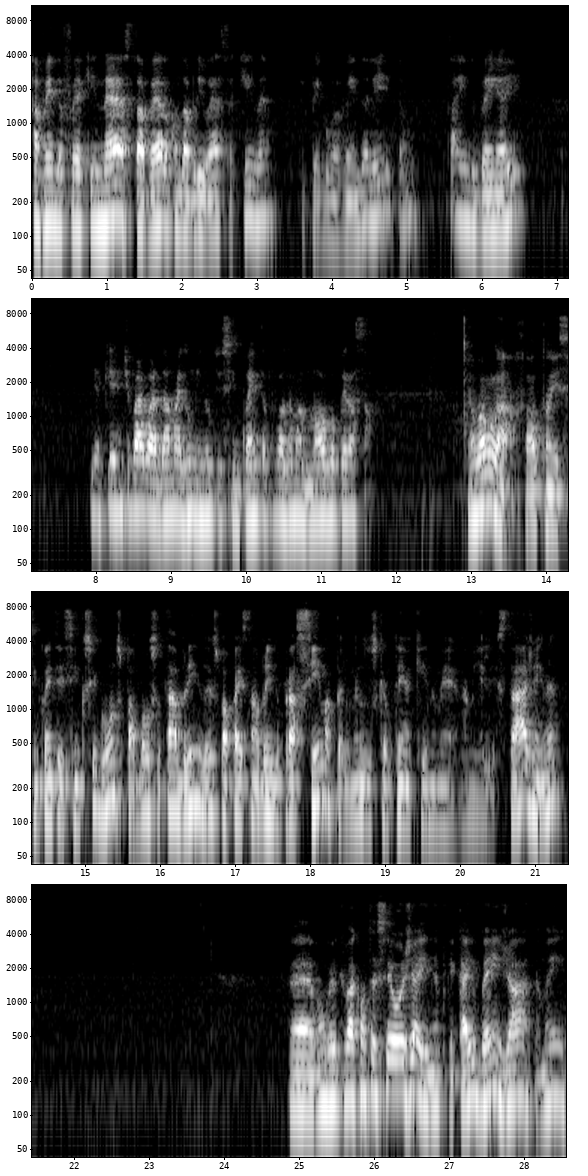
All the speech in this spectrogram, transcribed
a venda foi aqui nesta vela, quando abriu essa aqui, né? Que pegou a venda ali, então tá indo bem aí. E aqui a gente vai aguardar mais 1 minuto e 50 para fazer uma nova operação. Então vamos lá, faltam aí 55 segundos para a bolsa estar tá abrindo, os papéis estão abrindo para cima, pelo menos os que eu tenho aqui minha, na minha listagem, né? É, vamos ver o que vai acontecer hoje aí, né? Porque caiu bem já também,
